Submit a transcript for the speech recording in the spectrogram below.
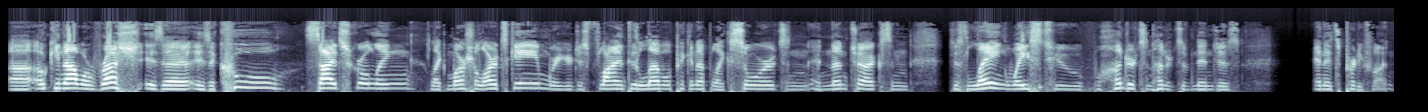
Uh, Okinawa Rush is a is a cool side-scrolling like martial arts game where you're just flying through the level, picking up like swords and, and nunchucks and just laying waste to hundreds and hundreds of ninjas, and it's pretty fun.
